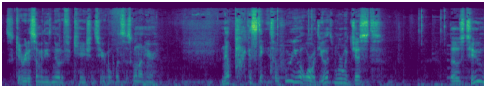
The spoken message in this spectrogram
Let's get rid of some of these notifications here. What's this going on here? Now Pakistan. So who are you at war with? You at war with just those two?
